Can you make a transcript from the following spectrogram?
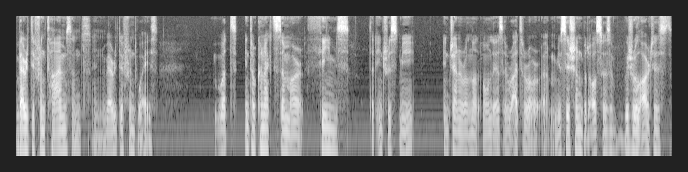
very different times and in very different ways. What interconnects them are themes that interest me in general, not only as a writer or a musician, but also as a visual artist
